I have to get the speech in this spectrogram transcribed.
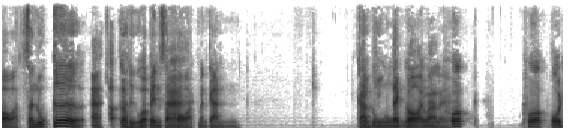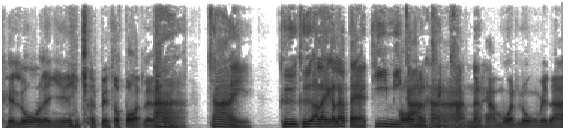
ปอร์ตสนุกเกอร์อะก็ถือว่าเป็นสปอร์ตเหมือนกันครับจริงลุงๆแต่ก่อนลุงจะว่าอะไรพวกพวก Othello อะไรอย่างงี้จัดเป็นสปอร์ตเลยนะอ่า ใช่ คือคืออะไรก็แล้วแต่ที่มีเพราะกาว่ารมันหาแข่งขันมันนะหาหมวดลงไม่ได้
